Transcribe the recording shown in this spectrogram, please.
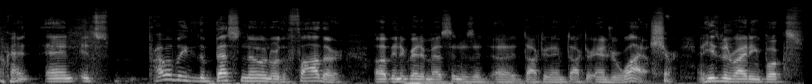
Okay. And, and it's probably the best known or the father of integrative medicine is a, a, doctor named Dr. Andrew Weil. Sure. And he's been writing books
